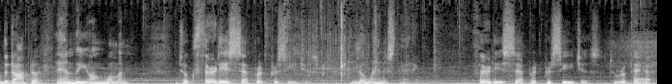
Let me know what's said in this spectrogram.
The doctor and the young woman took 30 separate procedures, no anesthetic, 30 separate procedures to repair it.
